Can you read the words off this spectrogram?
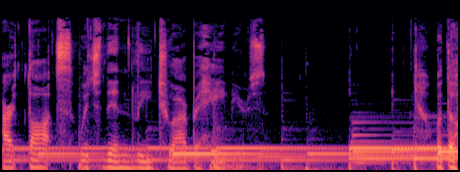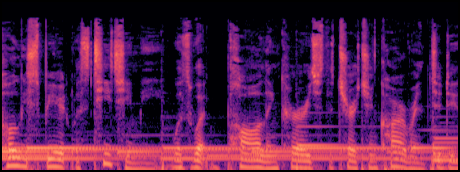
our thoughts, which then lead to our behaviors. What the Holy Spirit was teaching me was what Paul encouraged the church in Corinth to do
